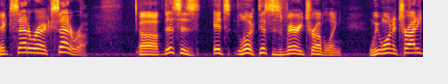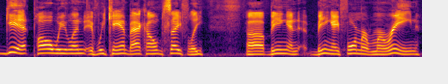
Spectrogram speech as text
etc., etc. Uh, this is it's look, this is very troubling. We want to try to get Paul Whelan, if we can, back home safely. Uh, being an being a former Marine,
